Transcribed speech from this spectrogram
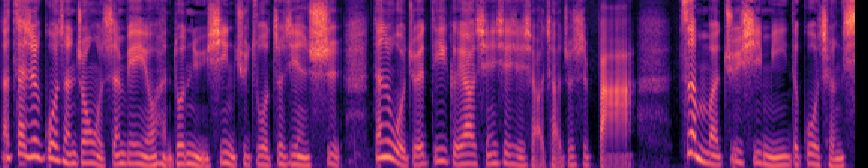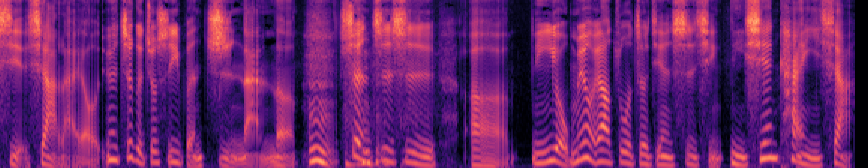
那在这个过程中，我身边也有很多女性去做这件事，但是我觉得。第一个要先谢谢小乔，就是把这么巨细靡遗的过程写下来哦，因为这个就是一本指南了。嗯，甚至是呃，你有没有要做这件事情？你先看一下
